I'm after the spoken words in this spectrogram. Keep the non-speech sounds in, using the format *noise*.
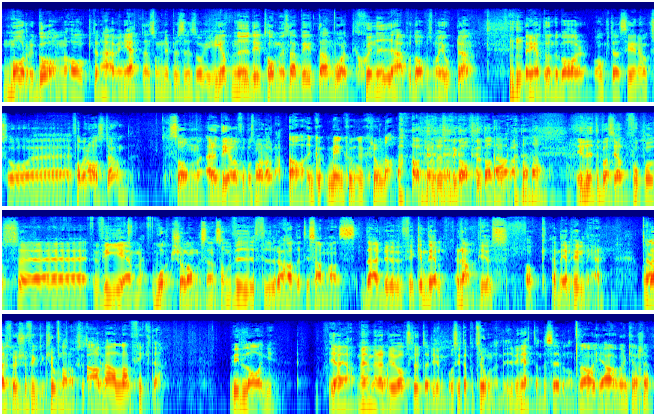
morgon. Och den här vignetten som ni precis såg är helt ny. Det är Tommy Slabittan, vårt geni här på Dobb som har gjort den. Den är helt underbar och där ser ni också eh, Fabian Ahlstrand. Som är en del av Fotbollsmorgon lördag. Ja, en, med en kungakrona. Ja, det var du som fick avsluta alltihopa. Det är lite baserat på fotbolls-VM watchalongsen som vi fyra hade tillsammans. Där du fick en del rampljus och en del hyllningar. Och därför så fick du kronan också. Ja, men alla fick det. Vi är ett lag. Ja, ja, men jag menar du avslutade ju att sitta på tronen i vignetten. Det säger väl något? Ja, okej. ja men kanske.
